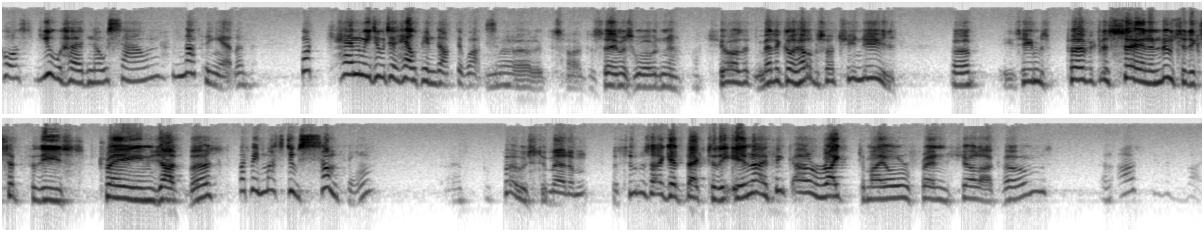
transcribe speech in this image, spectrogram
Of course, you heard no sound. Nothing, Ellen. What can we do to help him, Dr. Watson? Well, it's hard to say, Miss Warburton. I'm not sure that medical help's what she needs. Uh, he seems perfectly sane and lucid except for these strange outbursts. But we must do something. I propose to, madam. As soon as I get back to the inn, I think I'll write to my old friend Sherlock Holmes and ask his advice.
